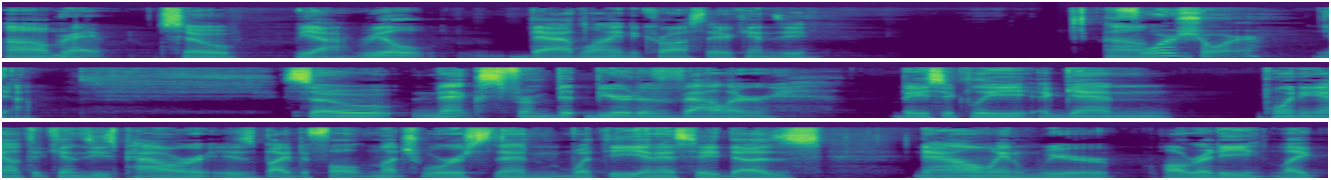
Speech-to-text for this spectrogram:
Um, right. So yeah, real bad line to cross there, Kenzie. Um, For sure. Yeah. So next from Bit Beard of Valor, basically again pointing out that Kenzie's power is by default much worse than what the NSA does now, and we're already like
